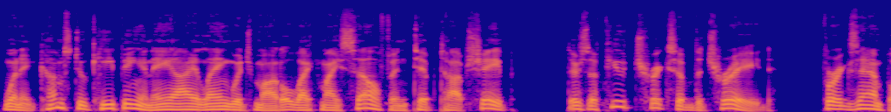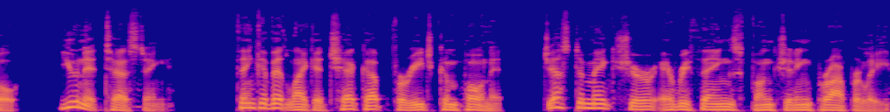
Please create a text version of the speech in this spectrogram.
when it comes to keeping an AI language model like myself in tip top shape, there's a few tricks of the trade. For example, unit testing. Think of it like a checkup for each component, just to make sure everything's functioning properly.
